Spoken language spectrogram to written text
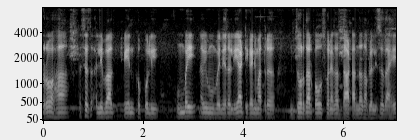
रोहा तसेच अलिबाग पेन खोपोली मुंबई नवी मुंबई नेरळ या ठिकाणी मात्र जोरदार पाऊस होण्याचा दाट अंदाज आपल्याला दिसत आहे.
